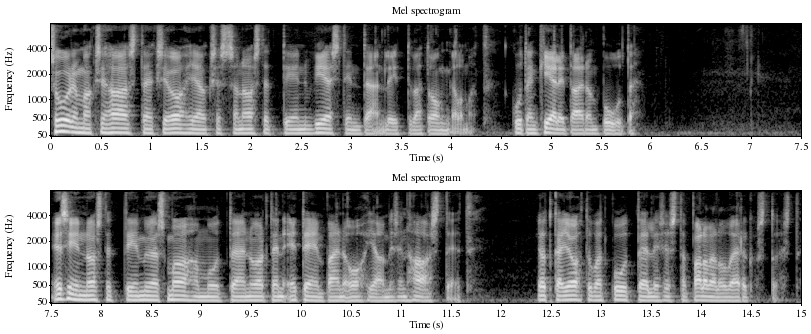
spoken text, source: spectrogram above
Suurimmaksi haasteeksi ohjauksessa nostettiin viestintään liittyvät ongelmat, kuten kielitaidon puute. Esiin nostettiin myös maahanmuuttajanuorten eteenpäin ohjaamisen haasteet, jotka johtuvat puutteellisesta palveluverkostoista.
